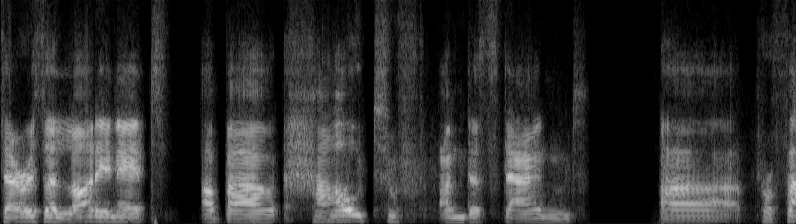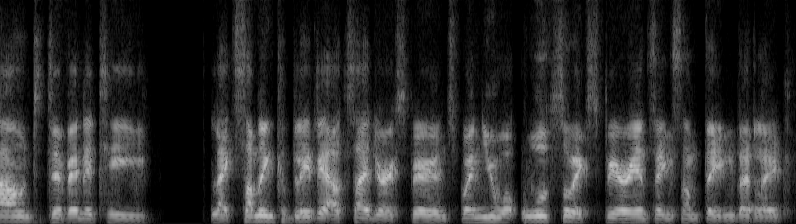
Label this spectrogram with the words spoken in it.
there is a lot in it about how to understand uh profound divinity like something completely outside your experience when you are also experiencing something that like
